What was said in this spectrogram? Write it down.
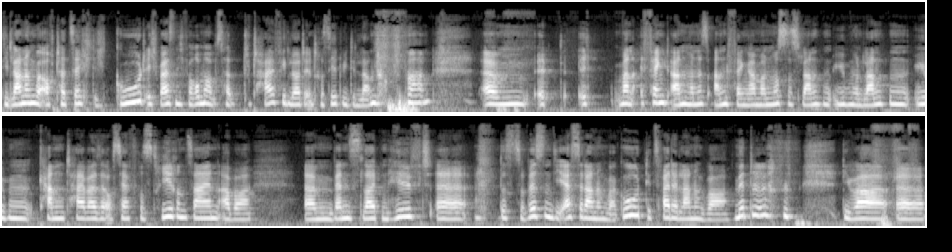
Die Landung war auch tatsächlich gut. Ich weiß nicht warum, aber es hat total viele Leute interessiert, wie die Landungen waren. Ähm, ich, man fängt an, man ist Anfänger, man muss das Landen üben und Landen üben kann teilweise auch sehr frustrierend sein, aber ähm, wenn es Leuten hilft, äh, das zu wissen, die erste Landung war gut, die zweite Landung war mittel, die war äh,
